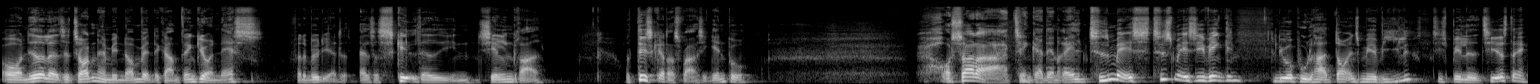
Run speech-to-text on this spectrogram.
Og nederlaget til Tottenham i den omvendte kamp, den gjorde nas, der blev de altså, altså skilt ad i en sjælden grad. Og det skal der svares igen på. Og så er der, tænker jeg, den reelle tidsmæssige, tidsmæssige vinkel. Liverpool har et døgns mere hvile. De spillede tirsdag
